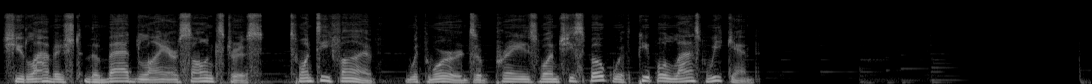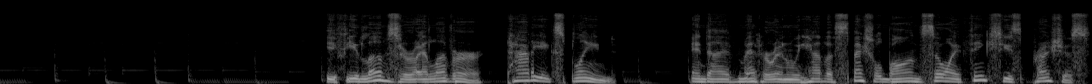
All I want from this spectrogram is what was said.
She lavished the Bad Liar songstress, 25, with words of praise when she spoke with People last weekend. If he loves her I love her, Patty explained and I've met her and we have a special bond so I think she's precious.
